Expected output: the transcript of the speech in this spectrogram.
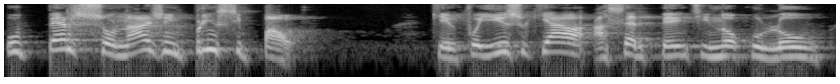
o personagem principal, que foi isso que a, a serpente inoculou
